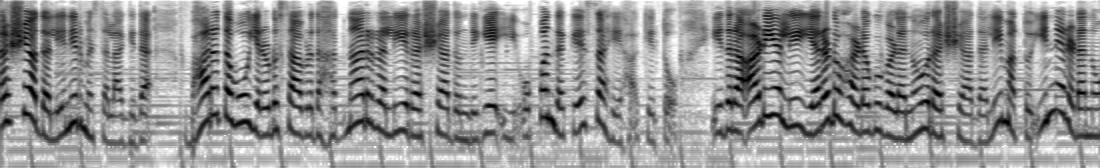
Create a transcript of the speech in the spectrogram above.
ರಷ್ಯಾದಲ್ಲಿ ನಿರ್ಮಿಸಲಾಗಿದೆ. ಭಾರತವು ಎರಡು ಸಾವಿರದ ಹದಿನಾರರಲ್ಲಿ ರಷ್ಯಾದೊಂದಿಗೆ ಈ ಒಪ್ಪಂದಕ್ಕೆ ಸಹಿ ಹಾಕಿತ್ತು. ಇದರ ಅಡಿಯಲ್ಲಿ ಎರಡು ಹಡಗುಗಳನ್ನು ರಷ್ಯಾದಲ್ಲಿ ಮತ್ತು ಇನ್ನೆರಡನ್ನು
